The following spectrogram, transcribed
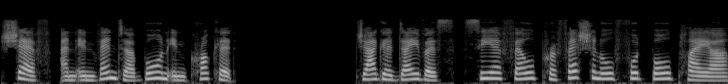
chef, and inventor born in Crockett. Jagger Davis, CFL professional football player.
